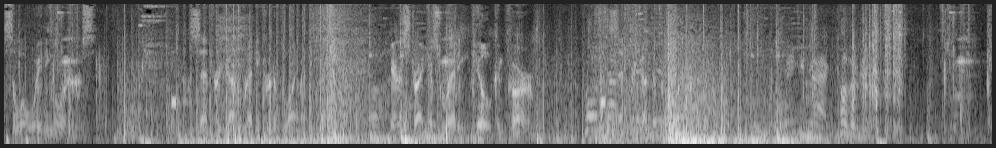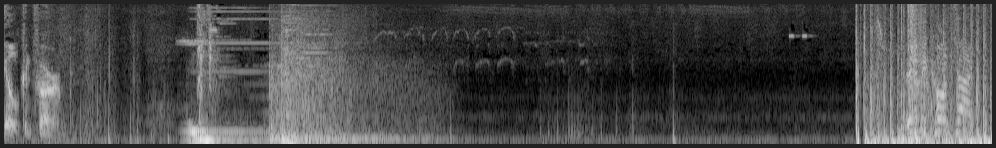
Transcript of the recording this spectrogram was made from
missile awaiting orders. Sentry gun ready for deployment. Airstrike is ready. Kill confirmed. Sentry gun deployed. Changing mag! Cover me! Kill confirmed. Enemy contact!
